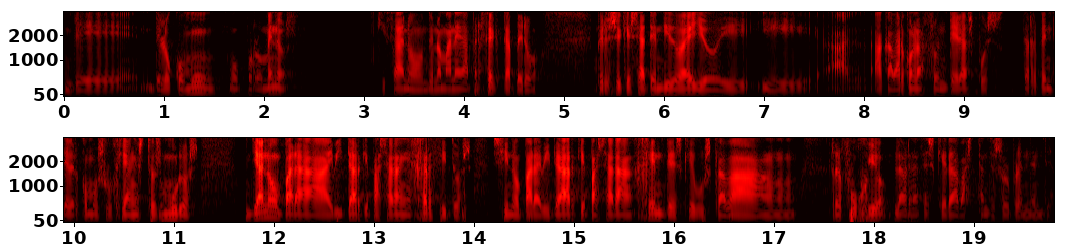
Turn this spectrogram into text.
de, lo común, o por lo menos, quizá no de una manera perfecta, pero, pero sí que se ha atendido a ello y, y al acabar con las fronteras, pues de repente ver cómo surgían estos muros ya no para evitar que pasaran ejércitos, sino para evitar que pasaran gentes que buscaban refugio, la verdad es que era bastante sorprendente.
